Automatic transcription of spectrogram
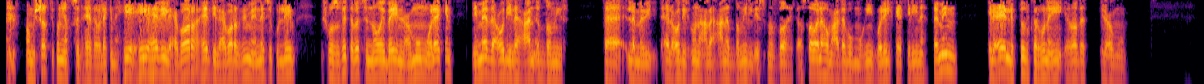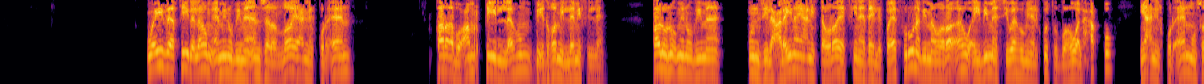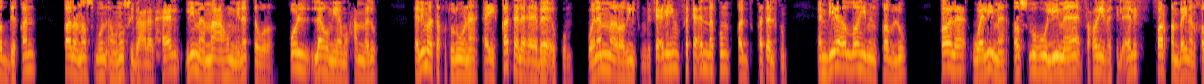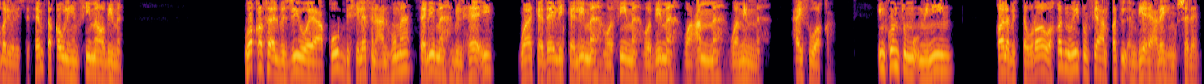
هو مش شرط يكون يقصد هذا ولكن هي هي هذه العبارة هذه العبارة بعلم الناس كلهم مش وظيفتها بس إن هو يبين العموم ولكن لماذا عدل عن الضمير؟ فلما بيتقال عدل هنا على عن الضمير الاسم الظاهر أصلا لهم عذاب مهين وللكافرين فمن العيال اللي بتذكر هنا إيه؟ إرادة العموم. وإذا قيل لهم آمنوا بما أنزل الله يعني القرآن قرأ أبو عمرو قيل لهم بإدغام اللام في اللام. قالوا نؤمن بما أنزل علينا يعني التوراة يكفينا ذلك ويكفرون بما وراءه أي بما سواه من الكتب وهو الحق يعني القرآن مصدقا. قال نصب أو نصب على الحال لما معهم من التوراة. قل لهم يا محمد فلما تقتلون؟ أي قتل آبائكم ولما رضيتم بفعلهم فكأنكم قد قتلتم. أنبياء الله من قبل قال ولما أصله لما فحذفت الألف فرقا بين الخبر والاستفهام كقولهم فيما وبما. وقف البزي ويعقوب بخلاف عنهما فلمه بالهاء وكذلك لمه وفيمه وبمه وعمه وممه حيث وقع. إن كنتم مؤمنين قال بالتوراة وقد نهيتم فيها عن قتل الأنبياء عليهم السلام.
